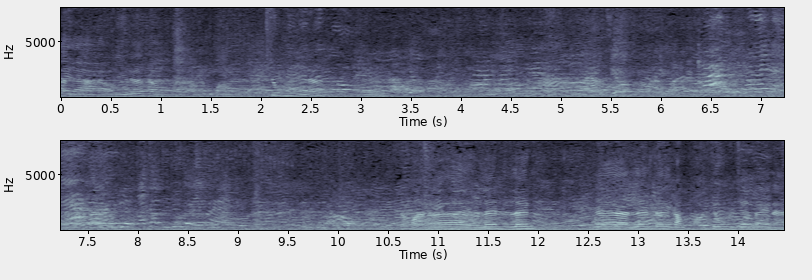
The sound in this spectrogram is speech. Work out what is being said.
Thằng gì đó thằng chung gì đó. Ừ. bạn ơi lên lên yeah, lên đây gặp họ chung trên đây nè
